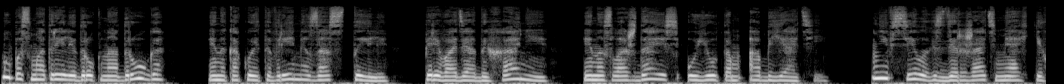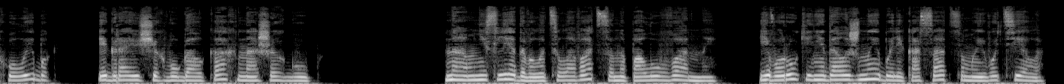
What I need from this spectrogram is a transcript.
мы посмотрели друг на друга — и на какое-то время застыли, переводя дыхание и наслаждаясь уютом объятий, не в силах сдержать мягких улыбок, играющих в уголках наших губ. Нам не следовало целоваться на полу ванной, его руки не должны были касаться моего тела,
